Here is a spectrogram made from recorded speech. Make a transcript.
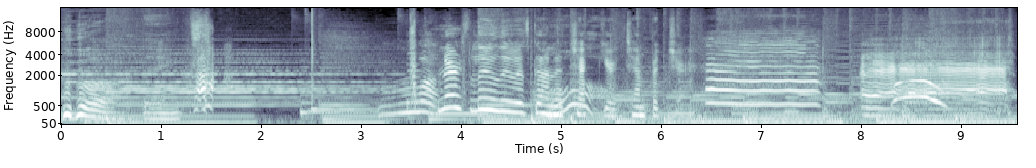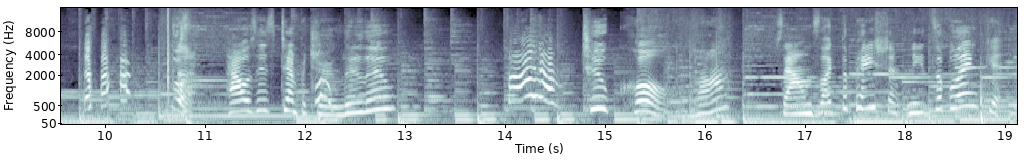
Thanks. Nurse Lulu is gonna check your temperature. How's his temperature, Lulu? Too cold, huh? Sounds like the patient needs a blanket.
